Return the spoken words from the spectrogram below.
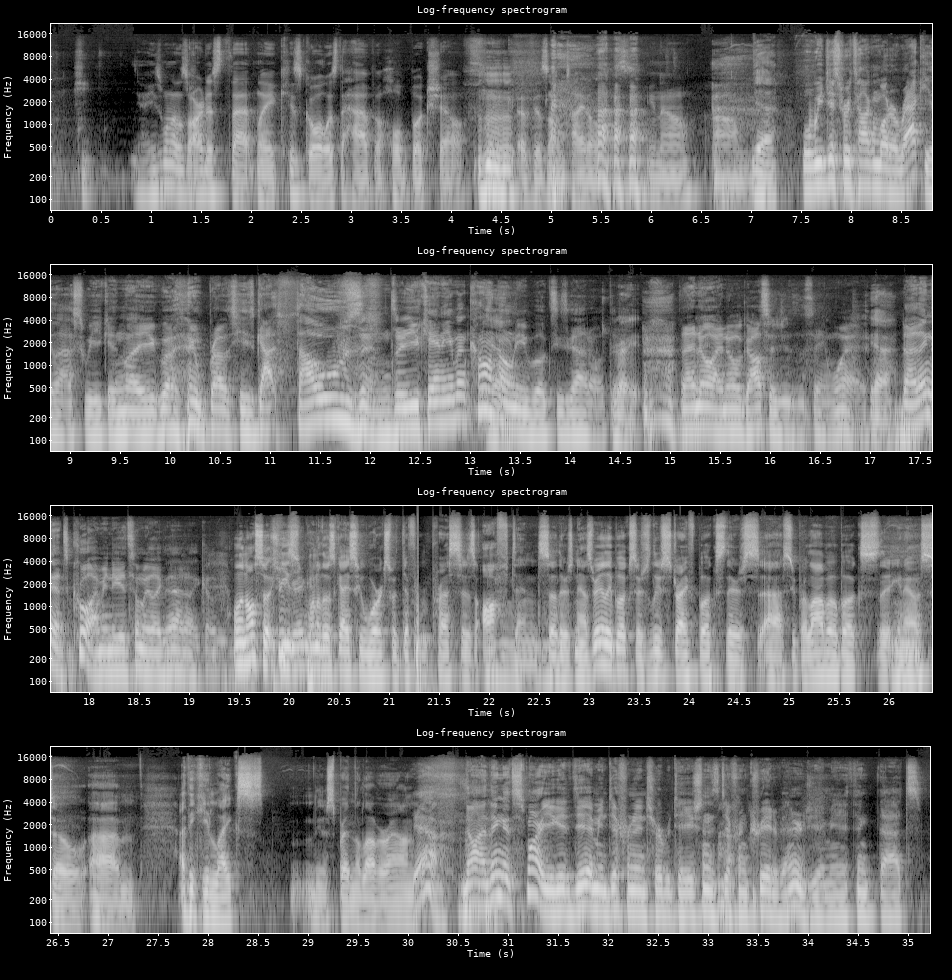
Yeah, he's one of those artists that like his goal is to have a whole bookshelf Mm-hmm. like, of his own titles. you know, um, Yeah. Well, we just were talking about Araki last week, and like, bro, he's got thousands, or you can't even count Yeah. how many books he's got out there. Right. And I know, I know, Gossage is the same way. Yeah. No, I think that's cool. I mean, to get somebody like that, like. Well, and also he's one of those guys who works with different presses often. So there's Nazraeli books, there's Loosestrife books, there's uh, Super Labo books. That, you know, so um, I think he likes you know spreading the love around. Yeah. No, I think it's smart. You get, I mean, different interpretations, different creative energy. I mean, I think that's,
